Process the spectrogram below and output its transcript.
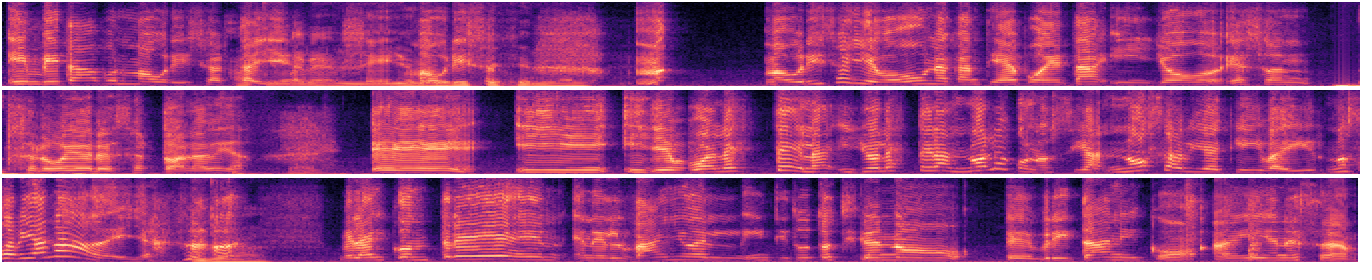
Invitada por Mauricio al Ah, taller. sí, Mauricio Mauricio, es genial. Ma- Mauricio llevó una cantidad de poetas y yo eso se lo voy a agradecer toda la vida. Eh, y, y llevó a la Estela, y yo a la Estela no la conocía, no sabía que iba a ir, no sabía nada de ella. Me la encontré en, en el baño del Instituto Chileno eh, Británico, ahí en esa,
